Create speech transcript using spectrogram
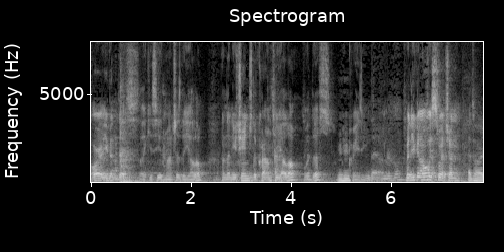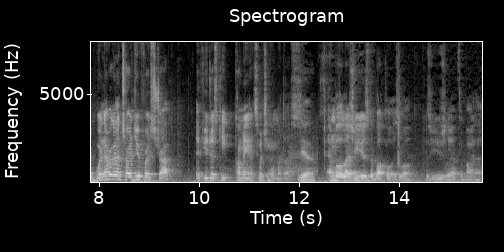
Or even this, like you see, it matches the yellow, and then you change the crown to yellow with this. Mm-hmm. Crazy. But you can always switch, and That's hard. we're never gonna charge you for a strap if you just keep coming and switching them with us. Yeah. And we'll let you use the buckle as well, because you usually have to buy that.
